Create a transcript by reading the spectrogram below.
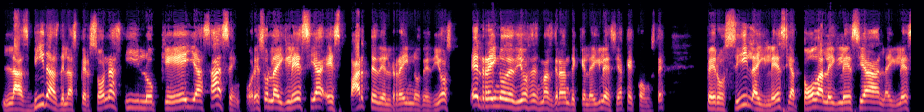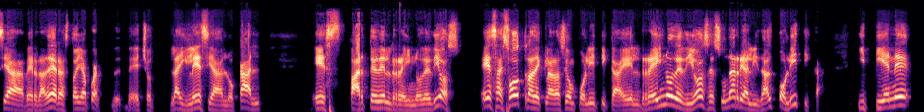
las vidas de las personas y lo que ellas hacen. Por eso la iglesia es parte del reino de Dios. El reino de Dios es más grande que la iglesia, que conste, pero sí la iglesia, toda la iglesia, la iglesia verdadera, estoy de acuerdo, de hecho, la iglesia local es parte del reino de Dios. Esa es otra declaración política. El reino de Dios es una realidad política y tiene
